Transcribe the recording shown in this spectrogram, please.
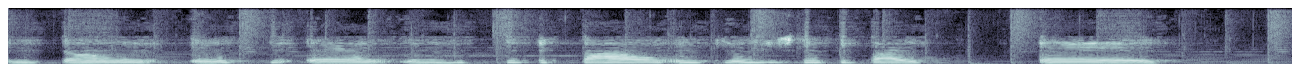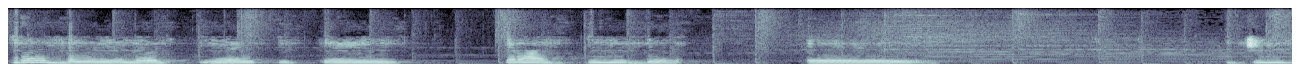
Então, esse é um dos, principal, um dos principais é, problemas né, que tem trazido é, de,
